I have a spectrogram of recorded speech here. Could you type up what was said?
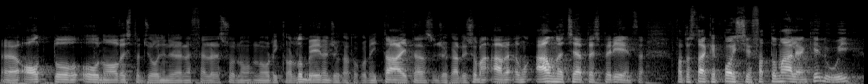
eh, 8 o 9 stagioni nell'NFL, adesso non, non, ricordo bene, ha giocato con i Titans, ha giocato, insomma, ha, ha, una certa esperienza. Fatto sta che poi si è fatto male anche lui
